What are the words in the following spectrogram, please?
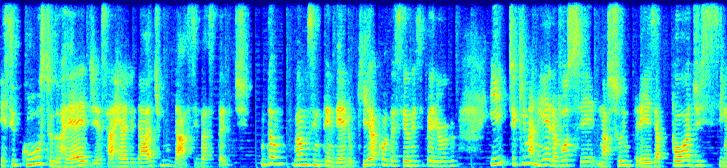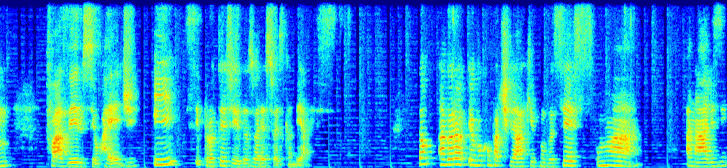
esse custo do RED, essa realidade mudasse bastante. Então, vamos entender o que aconteceu nesse período e de que maneira você, na sua empresa, pode sim fazer o seu hedge e se proteger das variações cambiais. Então, agora eu vou compartilhar aqui com vocês uma análise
